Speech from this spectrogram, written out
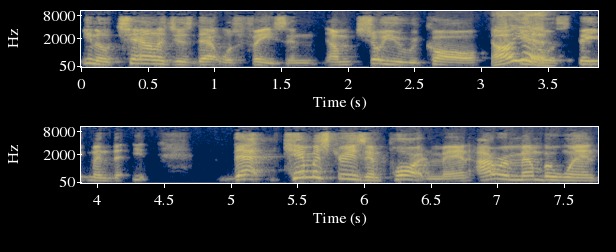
you know, challenges that was faced. And I'm sure you recall oh, yeah. You know, statement that, that chemistry is important, man. I remember when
